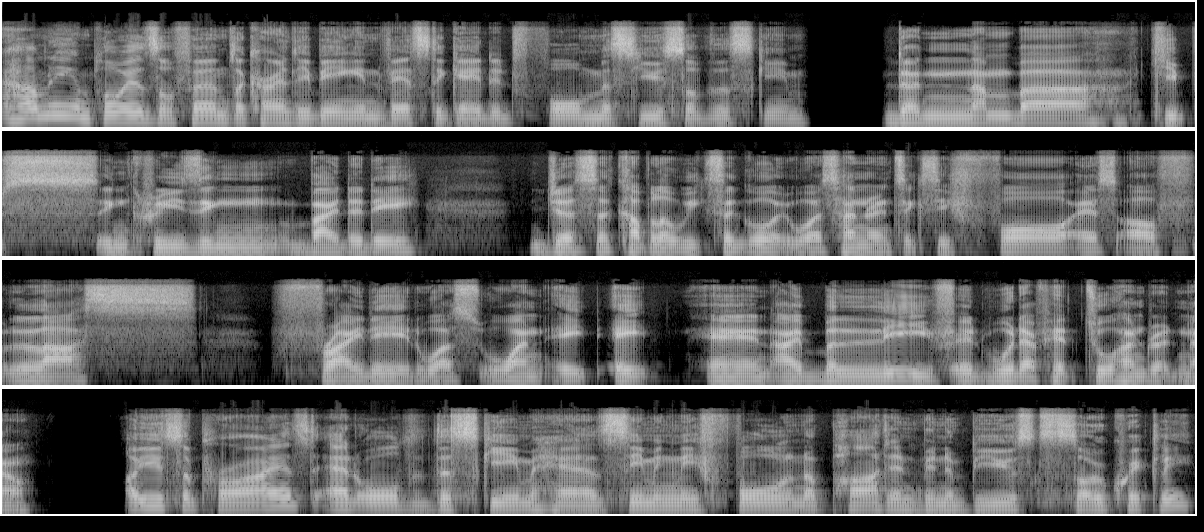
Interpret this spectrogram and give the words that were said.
How many employers or firms are currently being investigated for misuse of the scheme? The number keeps increasing by the day. Just a couple of weeks ago, it was 164. As of last Friday, it was 188. And I believe it would have hit 200 now. Are you surprised at all that the scheme has seemingly fallen apart and been abused so quickly?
